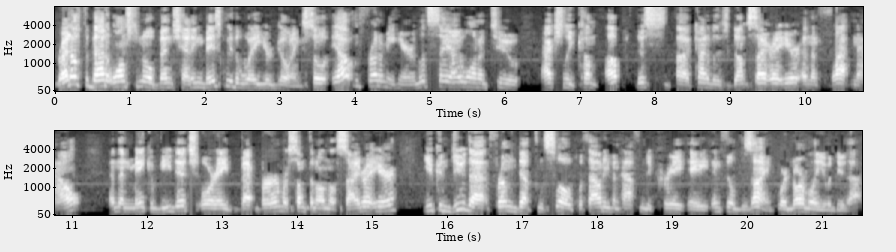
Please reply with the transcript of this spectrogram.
Right off the bat, it wants to know a bench heading, basically the way you're going. So out in front of me here, let's say I wanted to actually come up this uh, kind of this dump site right here and then flatten out and then make a V-ditch or a berm or something on the side right here. You can do that from depth and slope without even having to create a infield design where normally you would do that.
